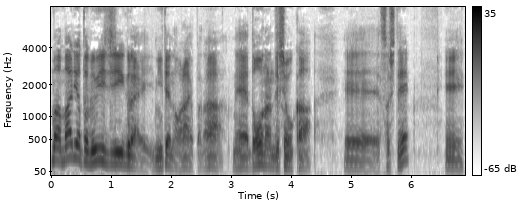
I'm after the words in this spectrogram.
まあ、マリオとルイージぐらい似てんのかな、やっぱな。ねどうなんでしょうか。えー、そして、え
